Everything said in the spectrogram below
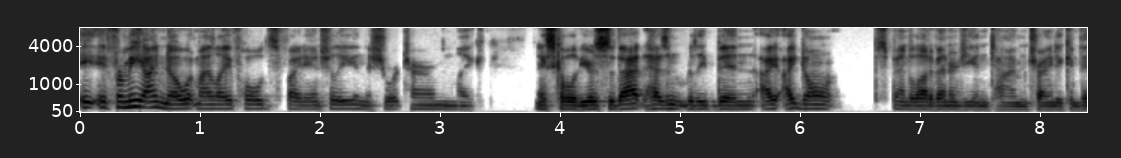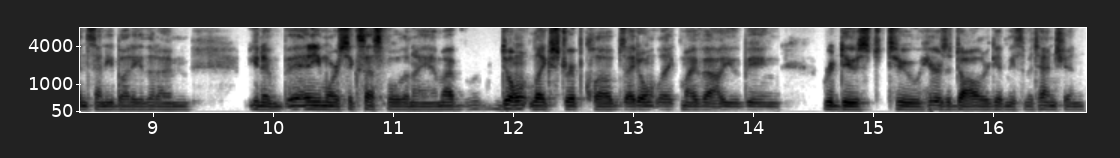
It, it, for me i know what my life holds financially in the short term like next couple of years. So that hasn't really been i i don't spend a lot of energy and time trying to convince anybody that i'm you know any more successful than i am. I don't like strip clubs. I don't like my value being reduced to here's a dollar give me some attention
